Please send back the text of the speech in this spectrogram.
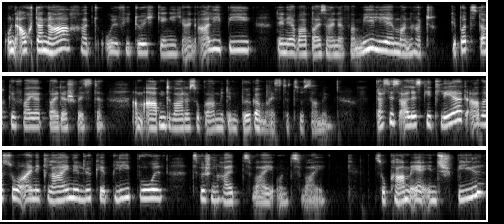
Und auch danach hat Ulfi durchgängig ein Alibi, denn er war bei seiner Familie, man hat Geburtstag gefeiert bei der Schwester. Am Abend war er sogar mit dem Bürgermeister zusammen. Das ist alles geklärt, aber so eine kleine Lücke blieb wohl zwischen halb zwei und zwei. So kam er ins Spiel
